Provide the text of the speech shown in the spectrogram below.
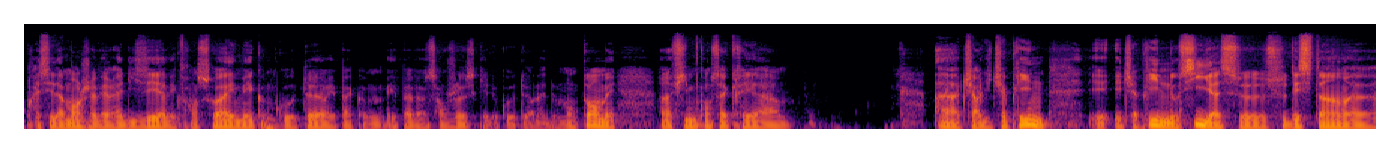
précédemment, j'avais réalisé avec François Aimé comme co-auteur, et pas, comme, et pas Vincent Josse, qui est le co-auteur de mon temps, mais un film consacré à, à Charlie Chaplin. Et, Chaplin aussi a ce, destin euh,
